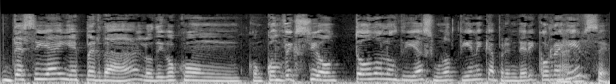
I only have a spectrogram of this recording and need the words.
decía, y es verdad, lo digo con, con convicción, todos los días uno tiene que aprender y corregirse.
